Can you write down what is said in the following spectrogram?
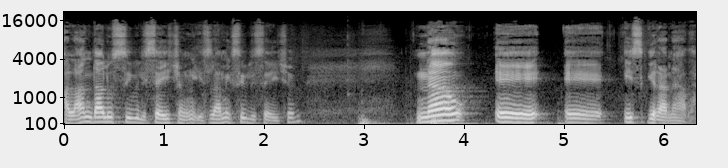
Al-Andalus civilization, Islamic civilization, now uh, uh, is Granada.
